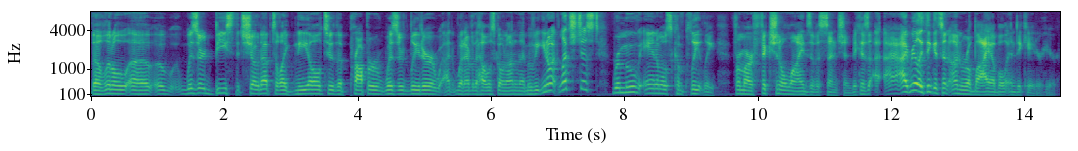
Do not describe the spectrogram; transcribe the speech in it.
the little uh, uh, wizard beast that showed up to like kneel to the proper wizard leader, whatever the hell was going on in that movie. You know what? Let's just remove animals completely from our fictional lines of ascension because I, I really think it's an unreliable indicator here.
